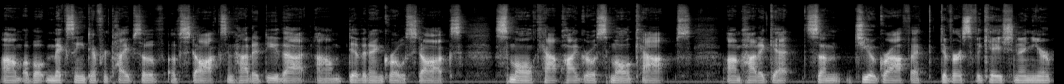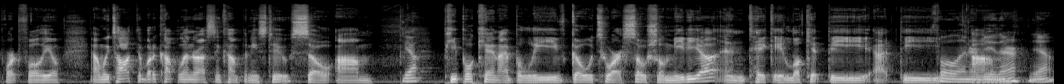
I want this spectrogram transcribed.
um, about mixing different types of, of stocks and how to do that. Um, dividend growth stocks, small cap, high growth, small caps um, how to get some geographic diversification in your portfolio. And we talked about a couple interesting companies too. So, um, yeah, people can, I believe, go to our social media and take a look at the at the full interview um, there. Yeah.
